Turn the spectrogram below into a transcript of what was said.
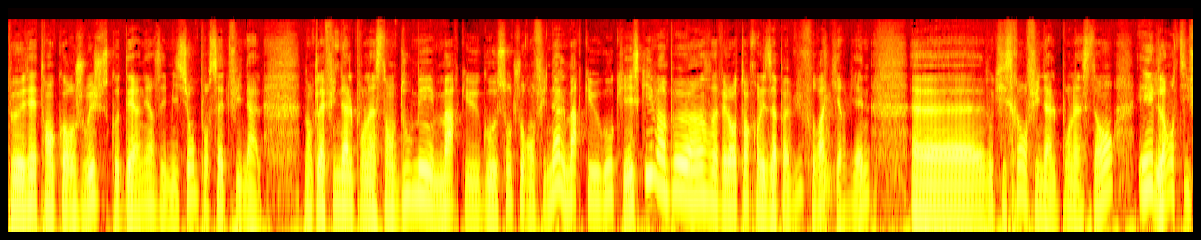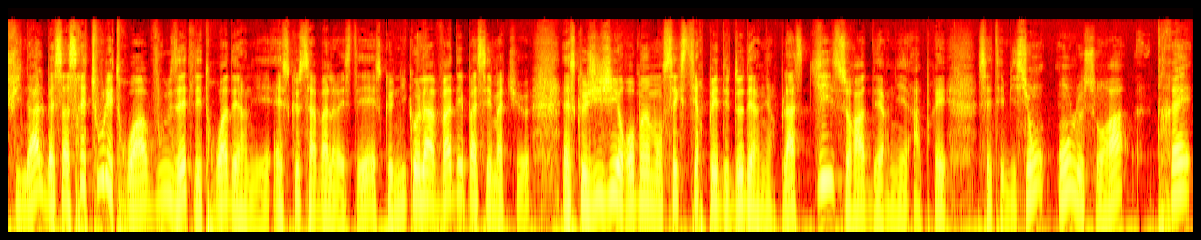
peut être encore joué jusqu'aux dernières émissions pour cette finale. Donc la finale pour l'instant, Doumé, Marc et Hugo sont toujours en finale. Marc et Hugo qui esquivent un peu, hein, ça fait longtemps qu'on les a pas vus, faudra qu'ils reviennent. Euh, donc ils seraient en finale pour l'instant. Et l'anti-finale, ben, ça serait tous les trois. Vous êtes les trois derniers. Est-ce que ça va le rester? Est-ce que Nicolas va dépasser Mathieu? Est-ce que Gigi et Robin vont s'extirper des deux dernières places? Qui sera dernier après cette émission? On le saura très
